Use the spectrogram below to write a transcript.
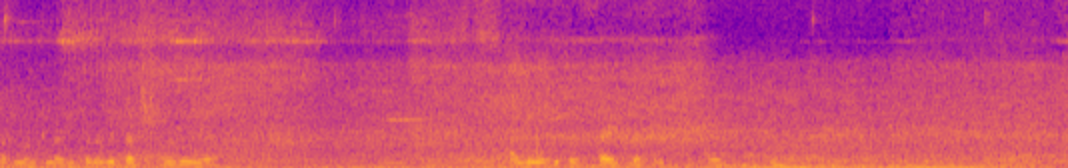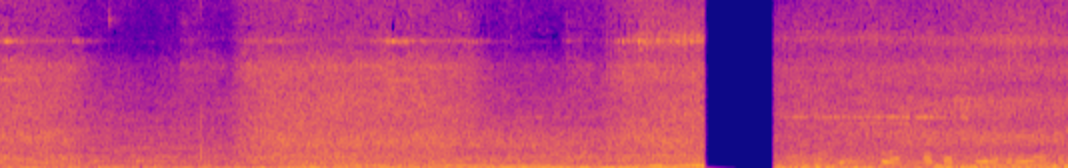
तर म्हटलं इथं लगेच दर्शन घेऊया. आणि मग इथं साईडला साईडच्या साईड सो आत्ता दर्शन वगैरे झालं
